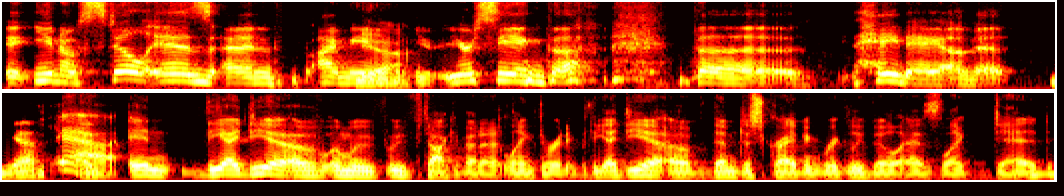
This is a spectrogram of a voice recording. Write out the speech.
It, you know, still is, and I mean, Yeah. you- you're seeing the the heyday of it. yeah, Yeah, and the idea of and we've we've talked about it at length already, but the idea of them describing Wrigleyville as like dead, a-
